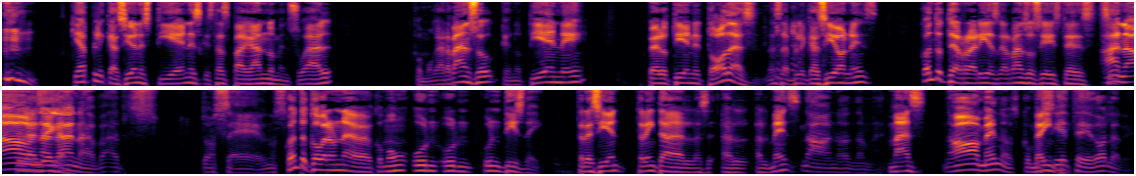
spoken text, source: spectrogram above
¿Qué aplicaciones tienes que estás pagando mensual? Como Garbanzo, que no tiene, pero tiene todas las aplicaciones. ¿Cuánto te ahorrarías, Garbanzo, si ustedes... Ah, si- no, si una dejan? lana. va, pues, No sé, no sé. ¿Cuánto cobra una, como un, un, un, un Disney? ¿330 al, al, al mes? No, no, no más. ¿Más? No, menos, como 20. 7 dólares.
